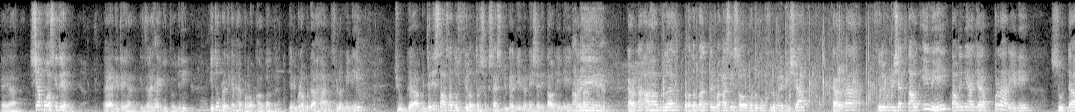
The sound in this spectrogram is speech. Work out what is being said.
kayak siap bos gitu ya kayak gitu ya istilahnya kayak gitu. Jadi itu berarti kan hyperlokal banget. Jadi mudah-mudahan film ini juga menjadi salah satu film tersukses juga di Indonesia di tahun ini. Amin. karena karena alhamdulillah teman-teman terima kasih selalu mendukung film Indonesia. Karena film Indonesia tahun ini tahun ini aja per hari ini sudah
